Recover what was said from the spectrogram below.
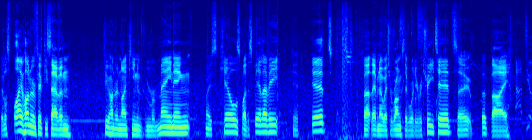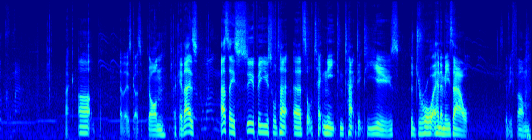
We lost 557. 219 of them remaining. Most kills by the spear levy. Good, good. But they have nowhere to run because they've already retreated. So, bye-bye. Back up. Yeah, those guys are gone. Okay, that is that's a super useful uh, sort of technique and tactic to use to draw enemies out. It's gonna be fun.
